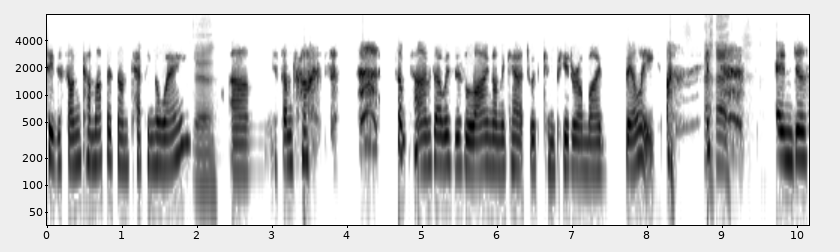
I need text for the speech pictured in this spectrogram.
see the sun come up as I'm tapping away. Yeah. Um, sometimes, sometimes I was just lying on the couch with computer on my belly, and just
